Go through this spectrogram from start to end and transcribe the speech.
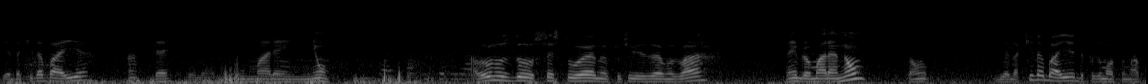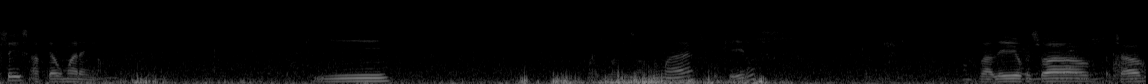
que é daqui da Bahia até Maranhão. Alunos do sexto ano que utilizamos lá, lembra o Maranhão? Então, ia daqui da Bahia, depois eu mostro o mapa para vocês, até o Maranhão. Aqui, mais uma visão do mar, os coqueiros. Valeu pessoal, tchau, tchau.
